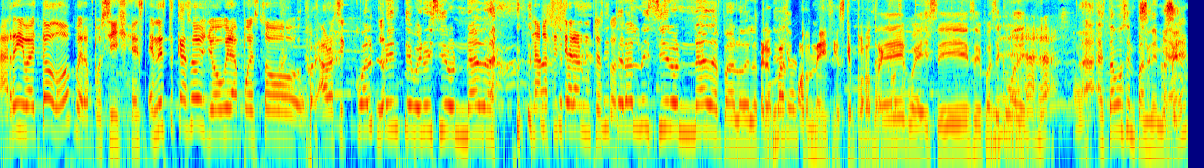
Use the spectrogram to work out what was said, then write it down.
arriba y todo, pero pues sí, es- en este caso yo hubiera puesto, ahora sí, ¿Cuál lo- frente, güey? No hicieron nada. no, sí hicieron muchas cosas. Literal, no hicieron nada para lo de la Pero más por necios que por otra Sí, cosa. güey, sí, sí, fue así como de. ah, estamos en pandemia, sí, ¿eh?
